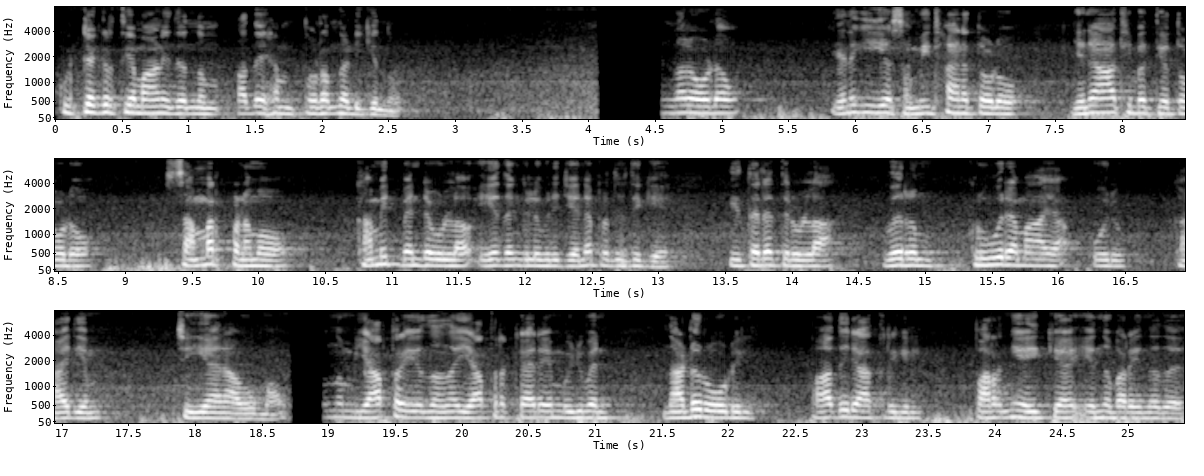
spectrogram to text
കുറ്റകൃത്യമാണിതെന്നും അദ്ദേഹം തുറന്നടിക്കുന്നു. നിങ്ങളോടോ ജനകീയ സംവിധാനത്തോടോ ജനാധിപത്യത്തോടോ സമർപ്പണമോ കമ്മിറ്റ്മെന്റോ ഉള്ള ഏതെങ്കിലും ഒരു ജനപ്രതിനിധിക്ക് ഇത്തരത്തിലുള്ള വെറും ക്രൂരമായ ഒരു കാര്യം ചെയ്യാനാവുമോ? ഒന്നും യാത്ര ചെയ്യുന്ന യാത്രക്കാരെ മുഴുവൻ നടുറോഡിൽ പാതിരാത്രിയിൽ പറഞ്ഞയക്കുക എന്ന് പറയുന്നത്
